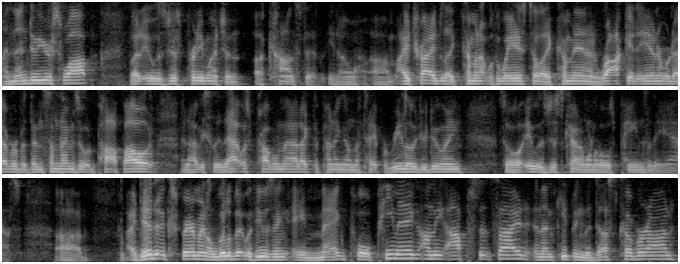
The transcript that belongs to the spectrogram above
and then do your swap but it was just pretty much an, a constant. You know, um, I tried like coming up with ways to like come in and rock it in or whatever, but then sometimes it would pop out, and obviously that was problematic depending on the type of reload you're doing. So it was just kind of one of those pains in the ass. Uh, I did experiment a little bit with using a Magpul PMAG on the opposite side and then keeping the dust cover on,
